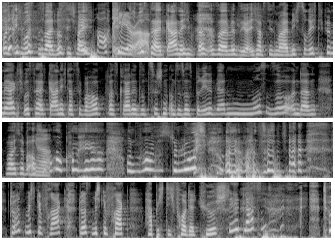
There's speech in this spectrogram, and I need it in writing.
Und ich wusste, es war halt lustig, weil ich, ich, ich, ich wusste halt gar nicht, das ist halt witzig, ich habe es diesmal halt nicht so richtig bemerkt. Ich wusste halt gar nicht, dass überhaupt was gerade so zwischen uns ist, was beredet werden muss. So. Und dann war ich aber auch ja. so, oh, komm her. Und wo bist du los? Und wir waren so total. Du hast mich gefragt, du hast mich gefragt, habe ich dich vor der Tür stehen lassen? Ja. Du,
